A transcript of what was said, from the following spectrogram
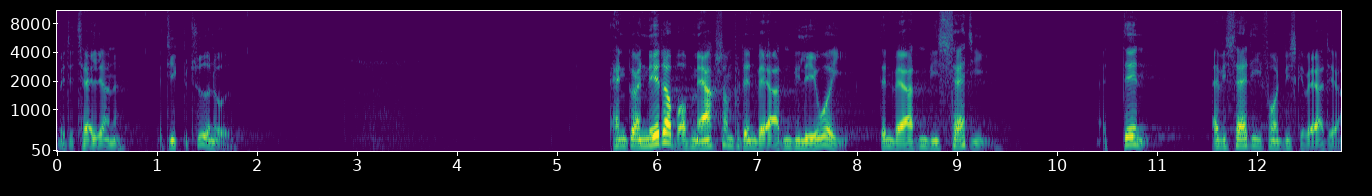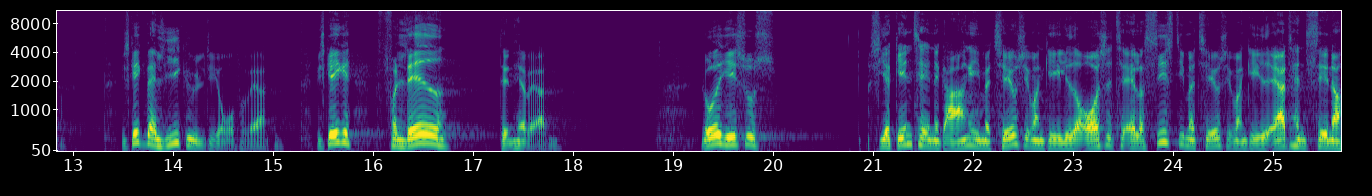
med detaljerne, at de ikke betyder noget. Han gør netop opmærksom på den verden, vi lever i, den verden, vi er sat i. At den er vi sat i, for at vi skal være der. Vi skal ikke være ligegyldige over for verden. Vi skal ikke forlade den her verden. Noget Jesus siger gentagende gange i Matthæusevangeliet, og også til allersidst i Matthæusevangeliet, er, at han sender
